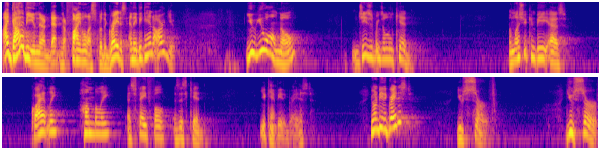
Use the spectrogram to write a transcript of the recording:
I got to be in there, that, the finalist for the greatest. And they began to argue. You, you all know Jesus brings a little kid. Unless you can be as quietly, humbly, as faithful as this kid, you can't be the greatest. You want to be the greatest? You serve. You serve.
